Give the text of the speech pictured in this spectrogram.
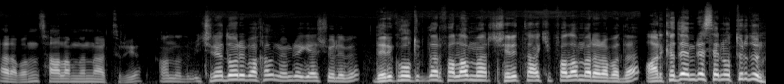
arabanın sağlamlığını artırıyor. Anladım. İçine doğru bir bakalım Emre gel şöyle bir. Deri koltuklar falan var. Şerit takip falan var arabada. Arkada Emre sen oturdun.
